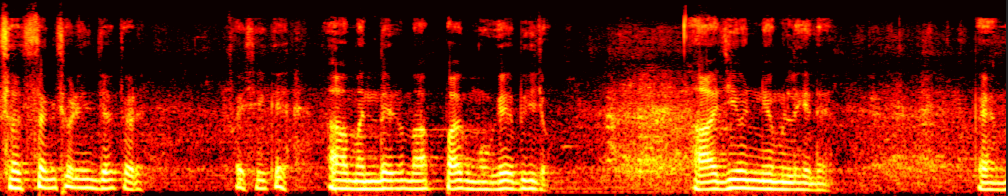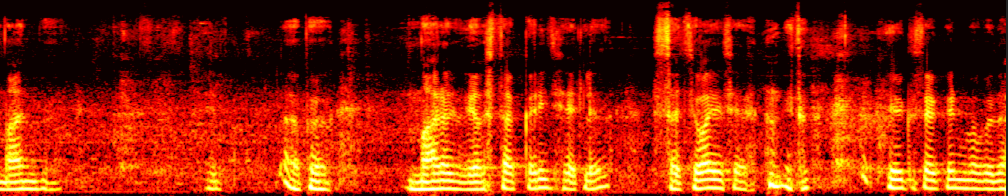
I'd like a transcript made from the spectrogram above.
સત્સંગ છોડીને જતો રહે. પછી કે આ મંદિરમાં પગ મૂકે બીજો. આજીવન નિયમ લઈ લે. માન આપણે મહારાજ વ્યવસ્થા કરી છે એટલે સચવાય છે. એક સેકન્ડમાં બધા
